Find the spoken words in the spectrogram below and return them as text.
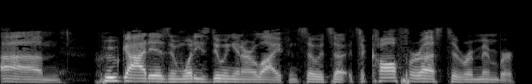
um, who God is and what He's doing in our life. And so it's a it's a call for us to remember.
